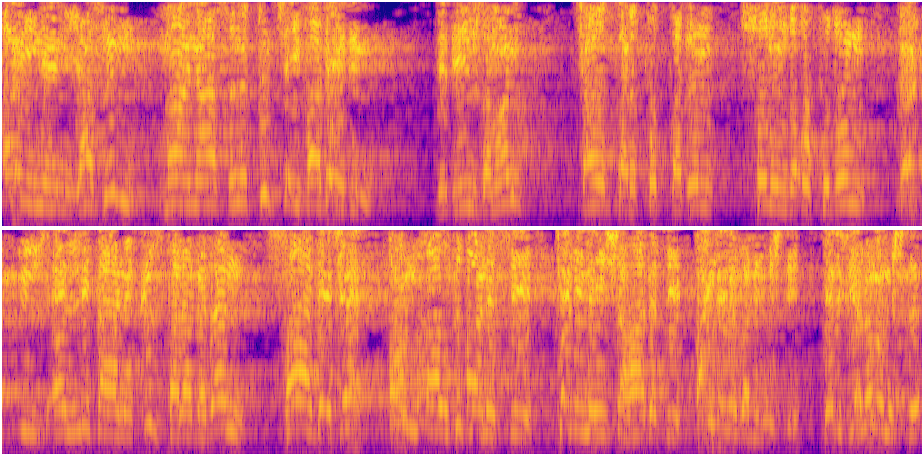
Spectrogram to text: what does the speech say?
aynen yazın manasını Türkçe ifade edin. Dediğim zaman kağıtları topladım, sonunda okudum, 450 tane kız talebeden sadece 16 tanesi kelime-i şehadeti aynen yazabilmişti. Gerisi yazamamıştı.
